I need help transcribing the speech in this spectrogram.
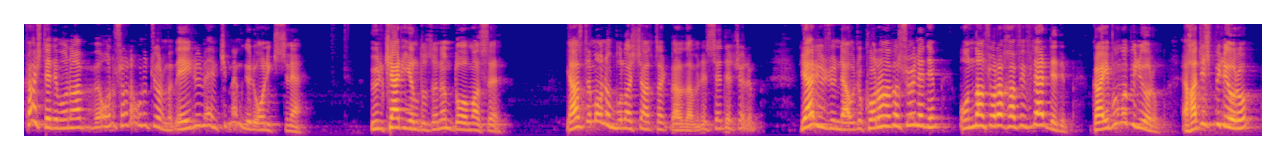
Kaç dedim onu abi? Onu sonra unutuyorum. Eylül mü? Kime mi görüyor 12'sine? Ülker yıldızının doğması. Yazdım onun bulaşıcı hastalıklarda? Size de söyleyeyim. Yeryüzünde, o koronada söyledim. Ondan sonra hafifler dedim. Gaybı mı biliyorum? E, hadis biliyorum.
